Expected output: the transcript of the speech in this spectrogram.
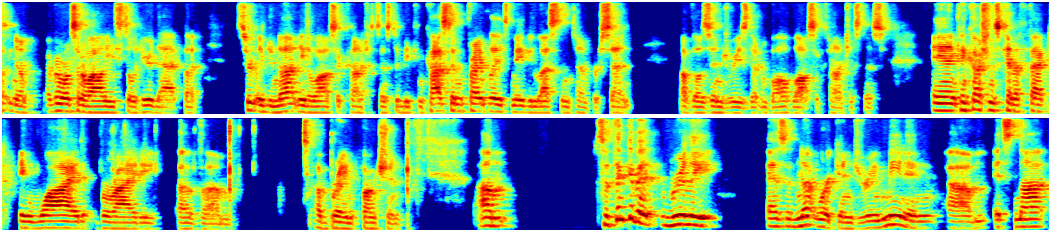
you know, every once in a while you still hear that, but certainly do not need a loss of consciousness to be concussed. And frankly, it's maybe less than 10% of those injuries that involve loss of consciousness. And concussions can affect a wide variety of, um, of brain function. Um, so think of it really as a network injury, meaning um, it's not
